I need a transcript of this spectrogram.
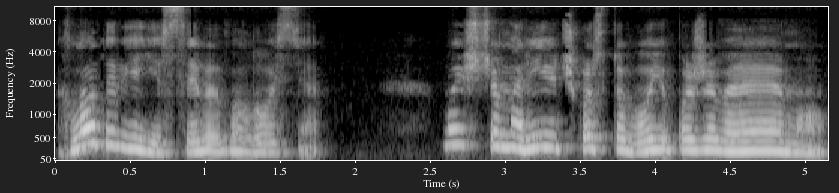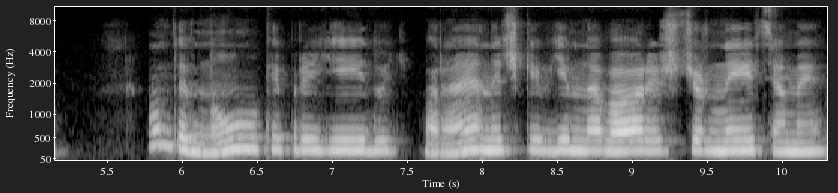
гладив її сиве волосся. Ми ще, Марієчко, з тобою поживемо. Он де внуки приїдуть, вареничків їм навариш з чорницями.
